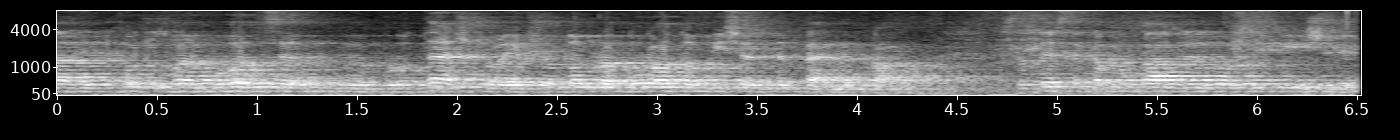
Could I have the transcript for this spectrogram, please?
навіть не хочу з вами погодитися е, про те, що якщо добра дорога, то більше ДТП. Неправда. Статистика показує зовсім інше.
